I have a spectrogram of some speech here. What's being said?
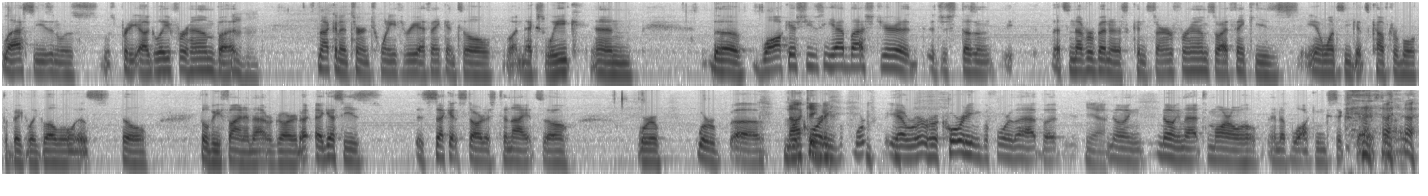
last season was was pretty ugly for him, but mm-hmm. it's not going to turn 23, I think, until what next week. And the walk issues he had last year, it, it just doesn't that's never been a concern for him. So I think he's you know once he gets comfortable at the big league level, is he'll he'll be fine in that regard. I, I guess he's his second start is tonight, so we're we're uh, recording. We're, yeah, we're recording before that, but yeah. knowing knowing that tomorrow we'll end up walking six guys tonight.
